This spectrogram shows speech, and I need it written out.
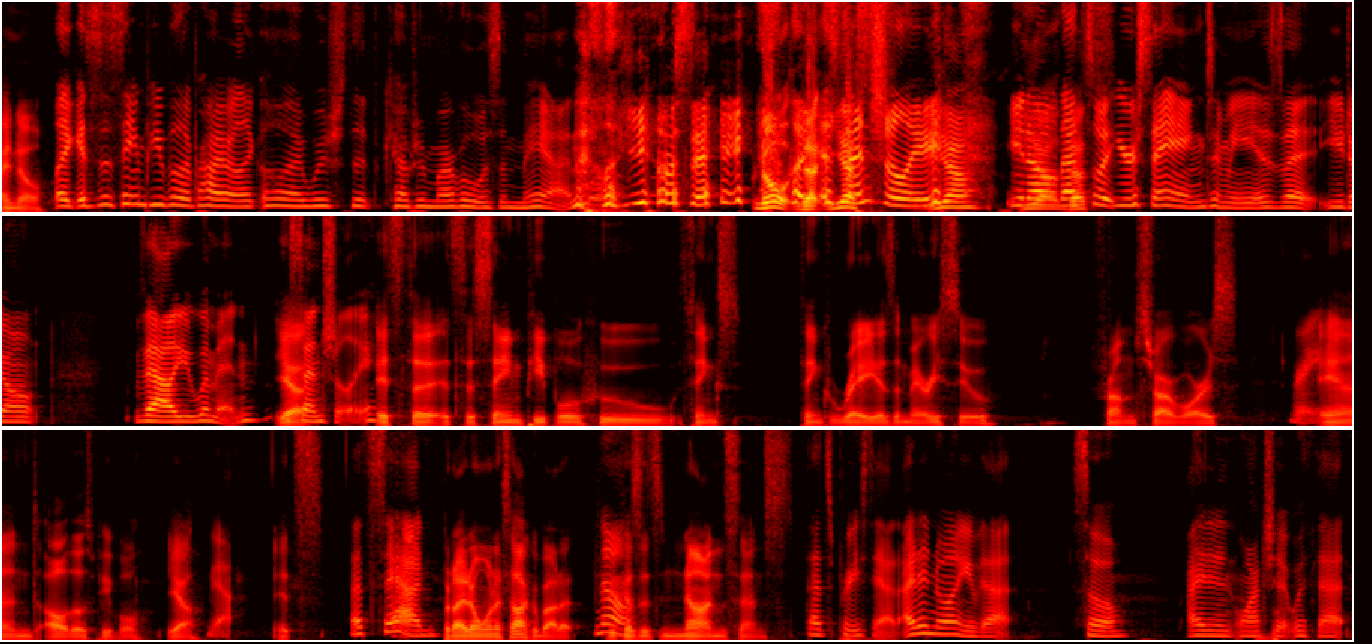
I know like it's the same people that probably are like, oh, I wish that Captain Marvel was a man. like you know what I'm saying? No, like that- yes. essentially, Yeah, You know, yeah, that's, that's- what you're saying to me is that you don't value women Yeah, essentially. It's the it's the same people who thinks think Rey is a Mary Sue from Star Wars right. and all those people. Yeah, yeah. it's. That's sad. But I don't want to talk about it No. because it's nonsense. That's pretty sad. I didn't know any of that. So I didn't watch it with that,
